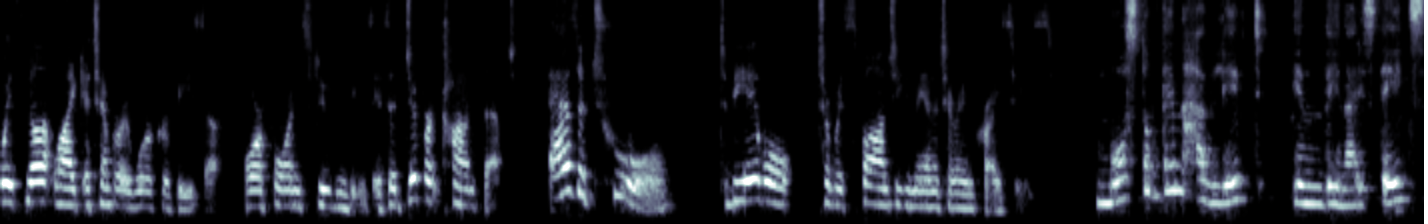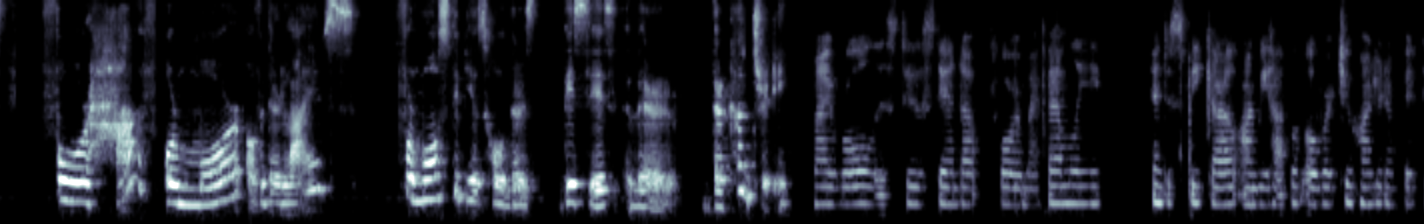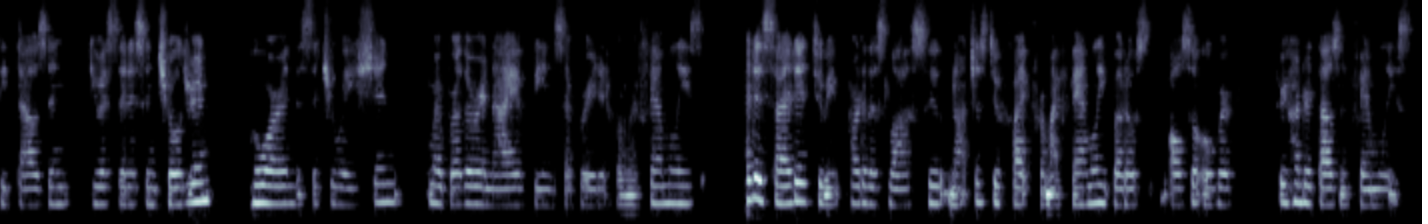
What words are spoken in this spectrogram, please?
It's not like a temporary worker visa or a foreign student visa, it's a different concept. As a tool to be able to respond to humanitarian crises. Most of them have lived in the United States for half or more of their lives. For most TPS holders, this is their their country. My role is to stand up for my family and to speak out on behalf of over 250,000 US citizen children who are in the situation. My brother and I have been separated from our families. I decided to be part of this lawsuit, not just to fight for my family, but also over 300,000 families.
